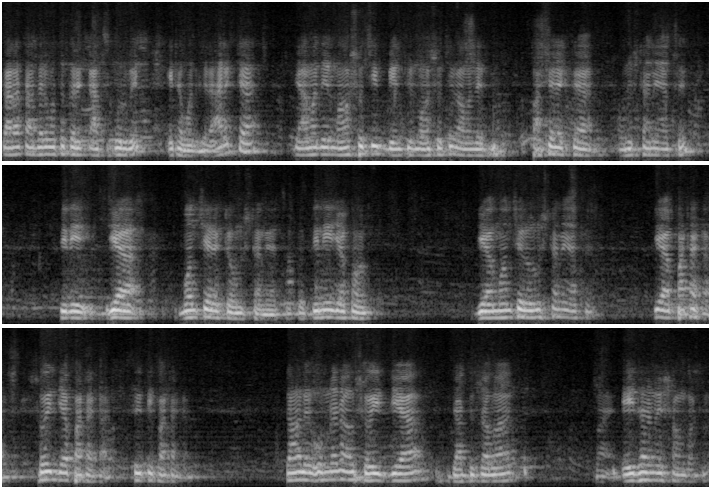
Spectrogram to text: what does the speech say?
তারা তাদের মতো করে কাজ করবে, এটা মনে করি। আরেকটা, যে আমাদের মহাসচিব, বিএনপির মহাসচিব আমাদের পাশের একটা অনুষ্ঠানে আছেন। তিনি জিয়া মঞ্চের একটা অনুষ্ঠানে আছে। তো তিনি যখন জিয়া মঞ্চের অনুষ্ঠানে আছেন জিয়া পাঠাকার শহীদ জিয়া পাঠাকার স্মৃতি পাঠাকার তাহলে অন্যরাও শহীদ জিয়া, জাতীয়তাবাদ বা এই ধরনের সংগঠন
